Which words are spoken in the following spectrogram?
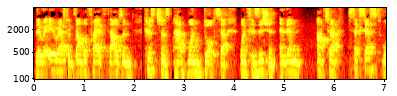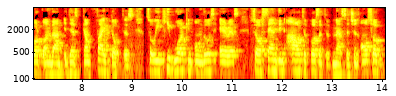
There were areas, for example, 5,000 Christians had one doctor, one physician, and then after successful work on that, it has become five doctors. So we keep working on those areas. So sending out a positive message and also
